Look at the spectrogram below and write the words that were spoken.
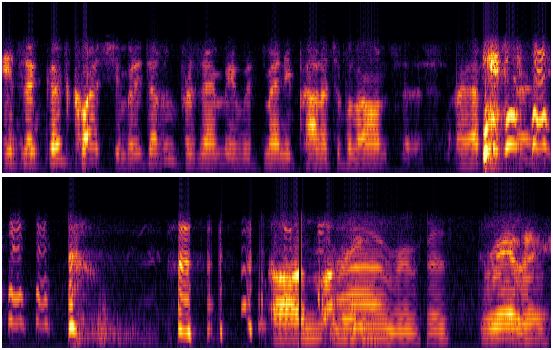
It's a good question, but it doesn't present me with many palatable answers. I have to say. Um, I mean- ah, Rufus. really.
